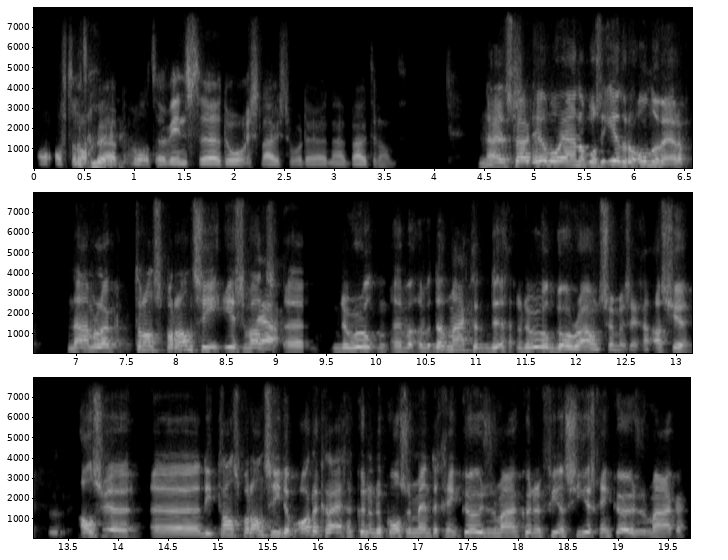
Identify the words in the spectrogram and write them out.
of er Wat nog uh, bijvoorbeeld winsten doorgesluist worden naar het buitenland. Nou, het sluit heel mooi aan op ons eerdere onderwerp. Namelijk, transparantie is wat ja. uh, de world, eh, dat maakt de, de world go round, zullen we zeggen. Als je, als we uh, die transparantie niet op orde krijgen, kunnen de consumenten geen keuzes maken, kunnen financiers geen keuzes maken.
